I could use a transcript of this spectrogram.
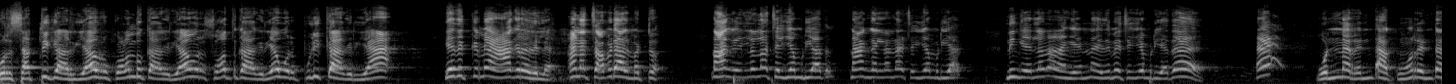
ஒரு சட்டிக்கு ஆகுறியா ஒரு குழம்புக்கு ஆகுறியா ஒரு சோத்துக்கு ஆகுறியா ஒரு புளிக்கு ஆகுறியா எதுக்குமே ஆகுறது இல்ல ஆனா சவடால் மட்டும். நாங்க இல்லைன்னா செய்ய முடியாது. நாங்க இல்லைன்னா செய்ய முடியாது. நீங்க இல்லைன்னா நாங்க என்ன எதுவுமே செய்ய முடியாதே? ஒன்றை ரெண்டாக்குவோம் ரெண்டை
